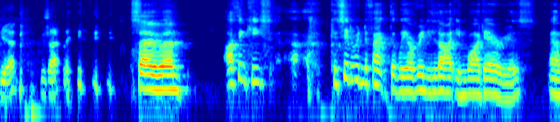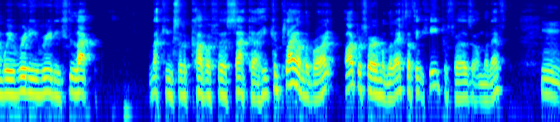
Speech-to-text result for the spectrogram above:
Yep, exactly. So um, I think he's uh, considering the fact that we are really light in wide areas and we're really, really lack lacking sort of cover for Saka. He can play on the right. I prefer him on the left. I think he prefers it on the left, Hmm.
